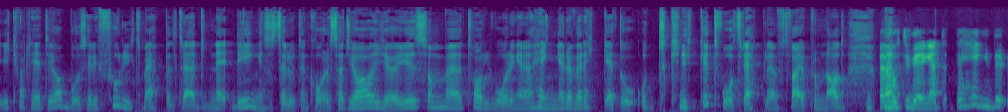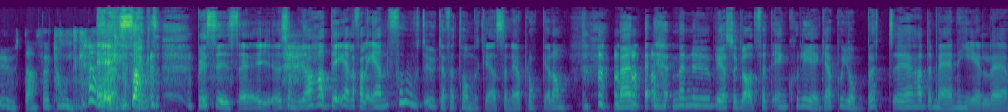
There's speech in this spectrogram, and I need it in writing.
i kvarteret jag bor så är det fullt med äppelträd. Nej, det är ingen som ställer ut en korg så att jag gör ju som eh, 12-åring, jag hänger över räcket och, och knycker två, tre äpplen efter varje promenad. Men, Men- motiveringen att det hängde utanför tomtgränsen. Exakt, precis. Eh, Som jag hade i alla fall en fot utanför tomtgränsen när jag plockade dem. Men, men nu blev jag så glad för att en kollega på jobbet eh, hade med en hel eh,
